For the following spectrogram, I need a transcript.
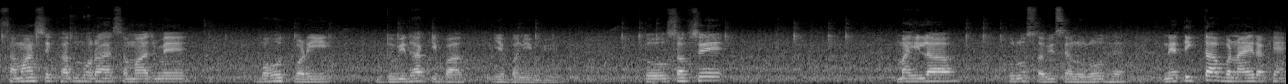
समाज से खत्म हो रहा है। समाज में बहुत बड़ी दुविधा की बात ये बनी हुई है। तो सबसे महिला पुरुष सभी से अनुरोध है, नैतिकता बनाए रखें।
